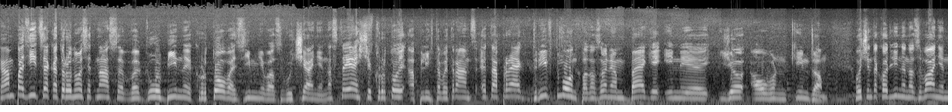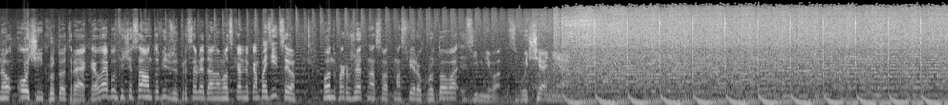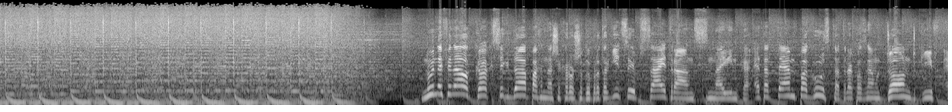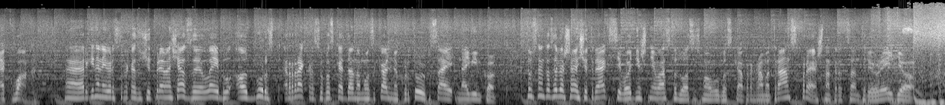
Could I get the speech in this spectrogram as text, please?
Композиция, которая носит нас в глубины крутого зимнего звучания. Настоящий крутой аплифтовый транс. Это проект Drift Moon под названием Baggy in Your Own Kingdom. Очень такое длинное название, но очень крутой трек. Лейбл Future Sound of Fidget представляет данную музыкальную композицию. Он погружает нас в атмосферу крутого зимнего звучания. Ну и на финал, как всегда, по нашей хорошей доброй традиции, Psytrance новинка. Это Tempo Gusto, трек под названием Don't Give a Quack. Э, оригинальная версия трека звучит прямо сейчас. Лейбл Outburst Records выпускает данную музыкальную крутую псай новинку. Собственно, это завершающий трек сегодняшнего 128 выпуска программы Transfresh на Трансцентре Radio.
